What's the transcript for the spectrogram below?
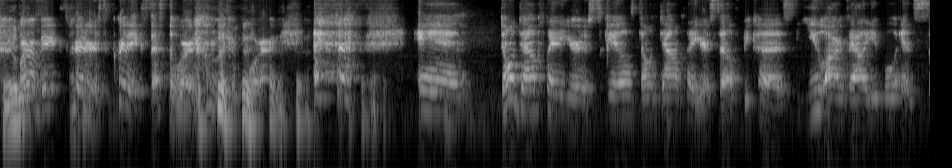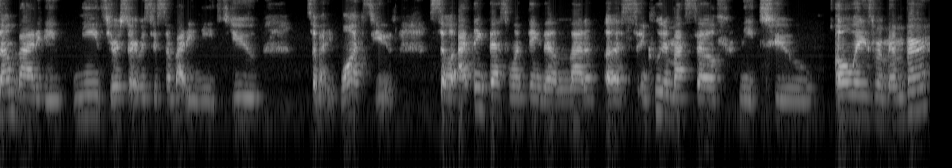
critics? we're our biggest critters. Critics, that's the word I'm looking for. and don't downplay your skills, don't downplay yourself because you are valuable and somebody needs your services, somebody needs you, somebody wants you. So I think that's one thing that a lot of us, including myself, need to always remember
